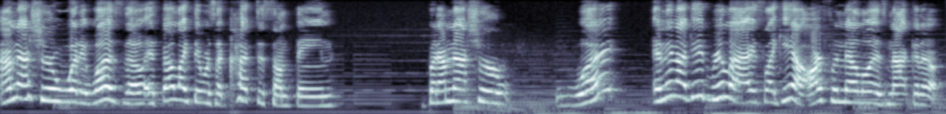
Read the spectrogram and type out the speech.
I'm not sure what it was though. It felt like there was a cut to something, but I'm not sure what. And then I did realize, like, yeah, our Finola is not going to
